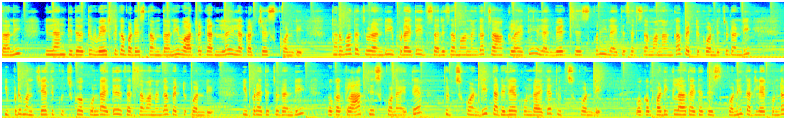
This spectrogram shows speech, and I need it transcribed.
దాన్ని. ఇలాంటిది అయితే వేస్ట్గా పడేస్తాం దాన్ని. వాటర్ క్యాన్లో ఇలా కట్ చేసుకోండి. తర్వాత చూడండి ఇప్పుడైతే ఇది సరి సమానంగా చాకులు అయితే ఇలా వేట్ చేసుకొని ఇలా అయితే సరి సమానంగా పెట్టుకోండి చూడండి. ఇప్పుడు మన చేతి కుచ్చుకోకుండా అయితే సరి సమానంగా పెట్టుకోండి. ఇప్పుడైతే చూడండి ఒక క్లాత్ తీసుకొని అయితే తుడుచుకోండి తడి లేకుండా అయితే తుడుచుకోండి. ఒక పడి క్లాత్ అయితే తీసుకొని తడి లేకుండా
